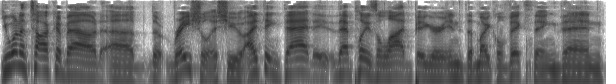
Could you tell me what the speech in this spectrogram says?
you want to talk about uh, the racial issue? I think that that plays a lot bigger into the Michael Vick thing than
